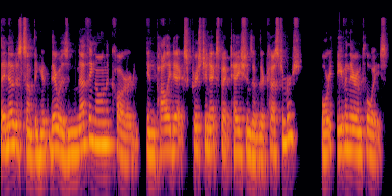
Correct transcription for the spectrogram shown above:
they noticed something here. There was nothing on the card in Polydeck's Christian expectations of their customers or even their employees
